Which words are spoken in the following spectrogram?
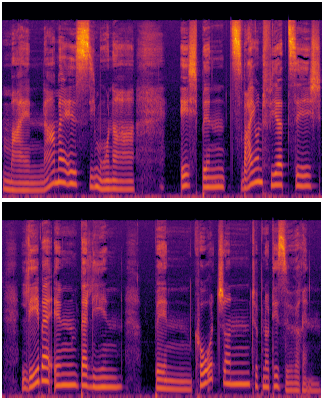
Mein Name ist Simona. Ich bin 42, lebe in Berlin, bin Coach und Hypnotiseurin.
